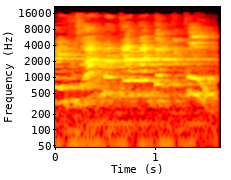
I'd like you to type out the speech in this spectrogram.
فيفوز احمد كده ترجع تكون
